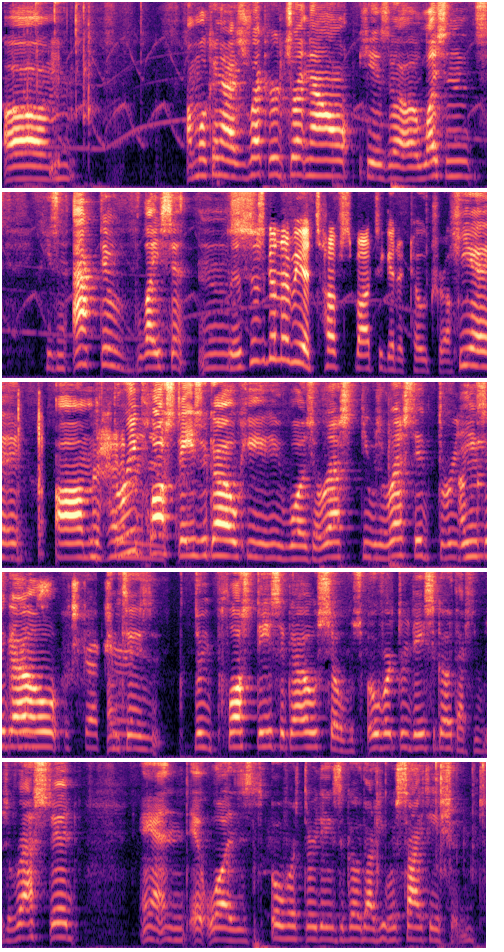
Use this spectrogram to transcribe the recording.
Um, I'm looking at his records right now. He has a license. He's an active license. This is gonna be a tough spot to get a tow truck. He had, um The head of three my plus days ago he was arrest. He was arrested 3 days ago. The and to three plus days ago, so it was over three days ago that he was arrested, and it was over three days ago that he was citationed.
